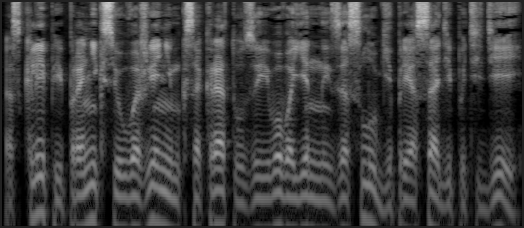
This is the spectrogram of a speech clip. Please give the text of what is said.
Асклепий проникся уважением к Сократу за его военные заслуги при осаде Патидеи,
